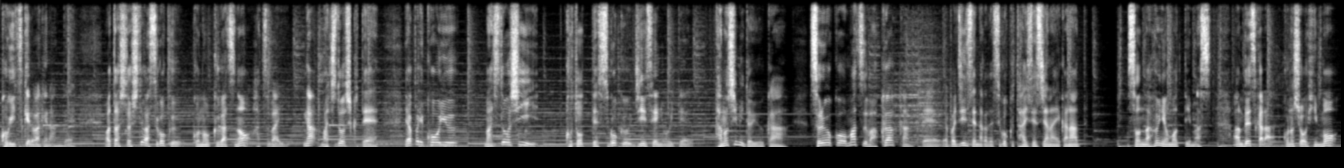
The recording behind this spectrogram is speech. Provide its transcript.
こぎつけるわけなんで私としてはすごくこの9月の発売が待ち遠しくてやっぱりこういう待ち遠しいことってすごく人生において楽しみというかそれをこう待つワクワク感ってやっぱり人生の中ですごく大切じゃないかなそんな風に思っています。あのですからこの商品も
